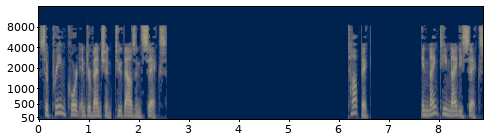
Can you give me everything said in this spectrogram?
Supreme Court intervention 2006. In 1996,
